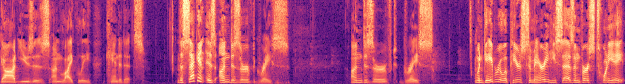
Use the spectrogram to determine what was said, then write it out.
God uses unlikely candidates. The second is undeserved grace. Undeserved grace. When Gabriel appears to Mary, he says in verse 28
